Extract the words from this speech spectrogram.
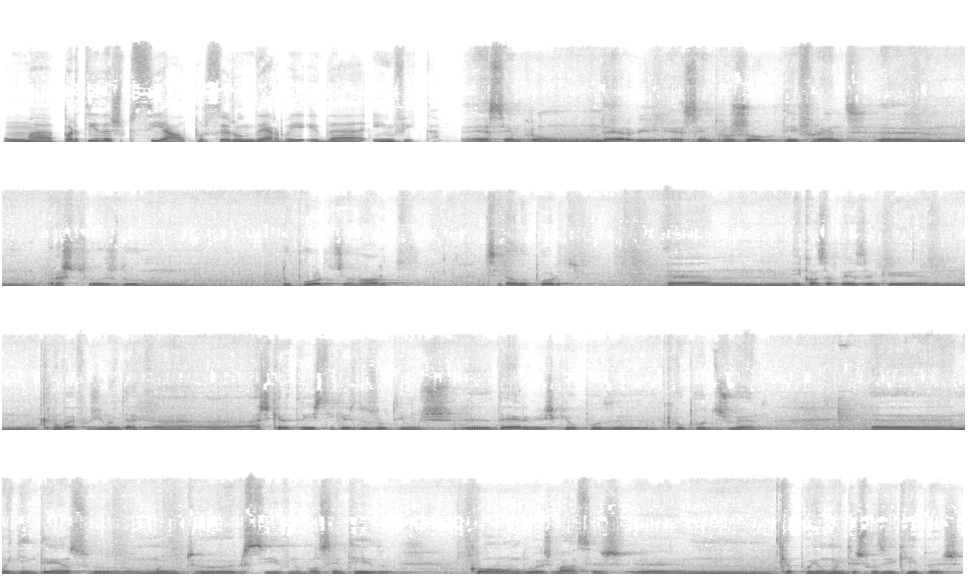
uma partida especial por ser um derby da Invicta. É sempre um, um derby, é sempre um jogo diferente um, para as pessoas do, do Porto, região norte, cidade do Porto. Um, e com certeza que, que, não vai fugir muito às características dos últimos derbys que eu pude, que eu pude jogar. Uh, muito intenso, muito agressivo no bom sentido, com duas massas uh, que apoiam muito as suas equipas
